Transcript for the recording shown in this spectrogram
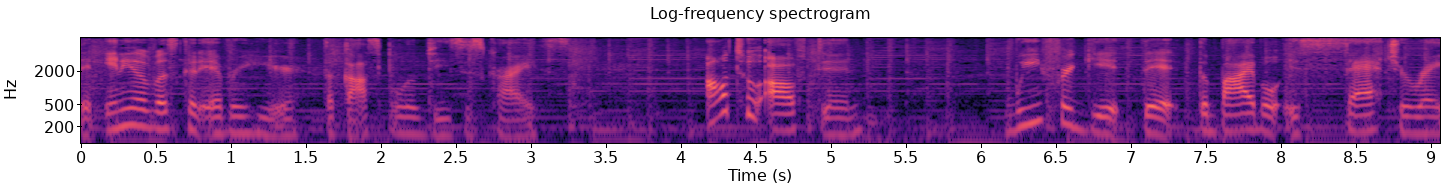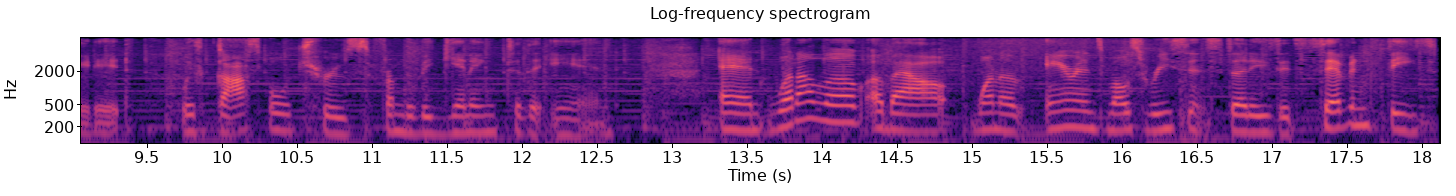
that any of us could ever hear the gospel of Jesus Christ. All too often, we forget that the Bible is saturated with gospel truths from the beginning to the end. And what I love about one of Erin's most recent studies, it's Seven Feasts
